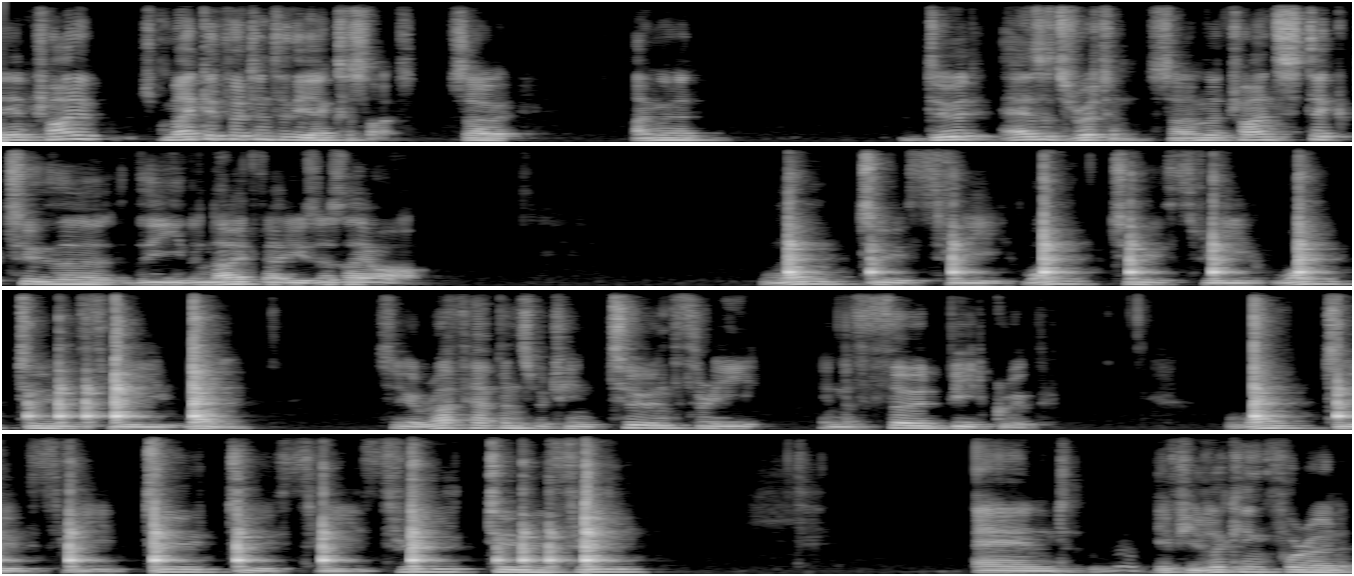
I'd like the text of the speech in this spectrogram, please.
And then try to make it fit into the exercise. So I'm going to do it as it's written. So I'm going to try and stick to the, the, the note values as they are. One, two, three, one, two, three, one, two, three, one. So your ruff happens between two and three in the third beat group. One, two, three, two, two, three, three, two, three. And if you're looking for a,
